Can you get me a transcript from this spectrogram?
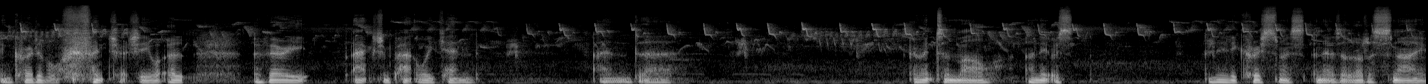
incredible adventure, actually. What a, a very action packed weekend. And uh, we went to Mull, and it was nearly Christmas, and there was a lot of snow.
